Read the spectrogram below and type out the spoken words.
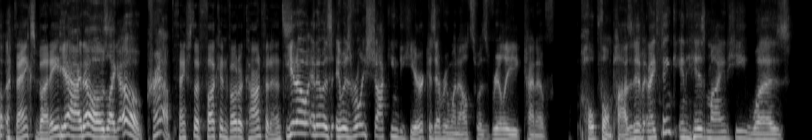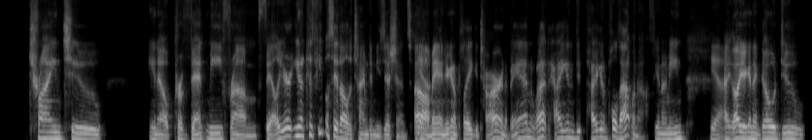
Thanks, buddy. yeah, I know. I was like, oh crap. Thanks for the fucking vote of confidence. You know, and it was it was really shocking to hear because everyone else was really kind of hopeful and positive. And I think in his mind, he was trying to you know, prevent me from failure. You know, because people say it all the time to musicians. Oh Yeah. man, you're gonna play guitar in a band. What? How are you gonna do? How are you gonna pull that one off? You know what I mean? yeah. I, oh, you're gonna go do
